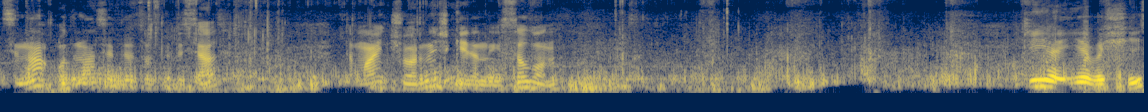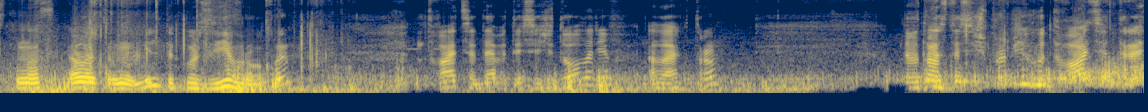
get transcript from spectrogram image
ціна 11 950 та має чорний шкіряний салон. Kia EV6 у нас електромобіль також з Європи. 29 тисяч доларів електро. 19 тисяч пробігу, 23.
